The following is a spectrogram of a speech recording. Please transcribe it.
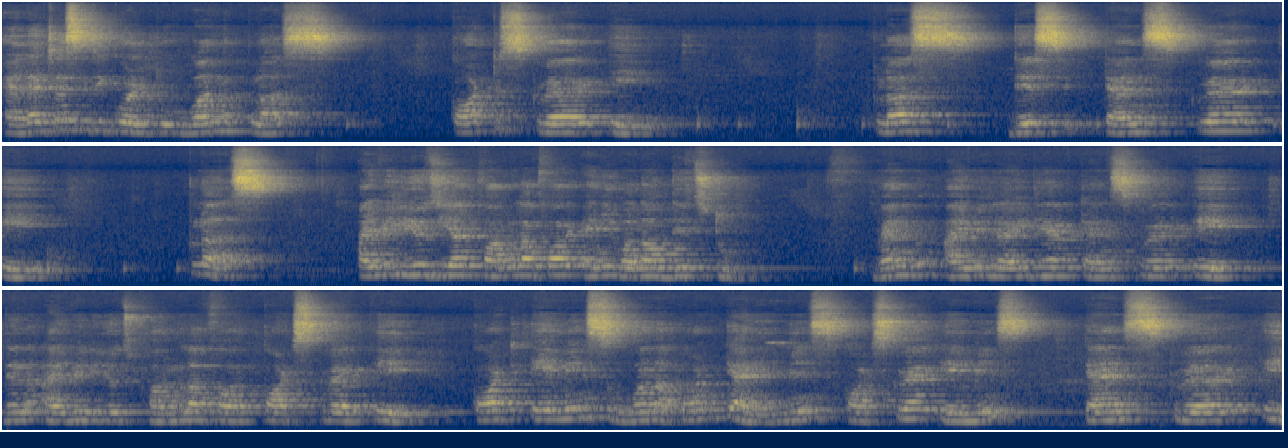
LHS is equal to 1 plus cot square a plus this tan square a plus I will use here formula for any one of these two. When I will write here tan square a then I will use formula for cot square a. Cot a means 1 upon tan means cot square a means tan square a.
